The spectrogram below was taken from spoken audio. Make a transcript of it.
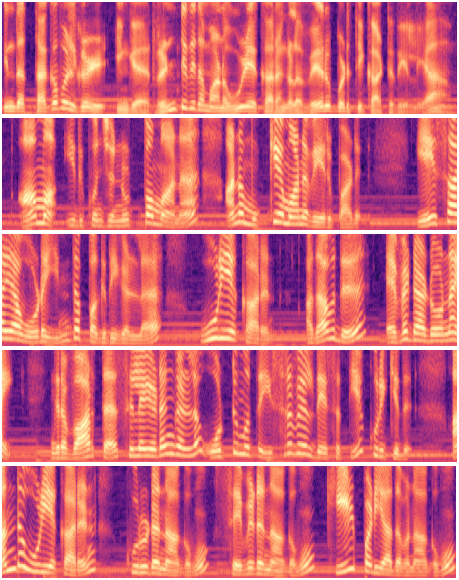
இந்த தகவல்கள் இங்க ரெண்டு விதமான ஊழியக்காரங்களை வேறுபடுத்தி காட்டுது இல்லையா? ஆமா இது கொஞ்சம் நுட்பமான ஆனா முக்கியமான வேறுபாடு. ஏசாயாவோட இந்த பகுதிகளில் ஊழியக்காரன் அதாவது எவெடடோனைங்கிற வார்த்தை சில இடங்கள்ல ஒட்டுமொத்த இஸ்ரவேல் தேசத்தையே குறிக்குது. அந்த ஊழியக்காரன் குருடனாகவும் செவிடனாகவும் கீழ்ப்படியாதவனாகவும்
